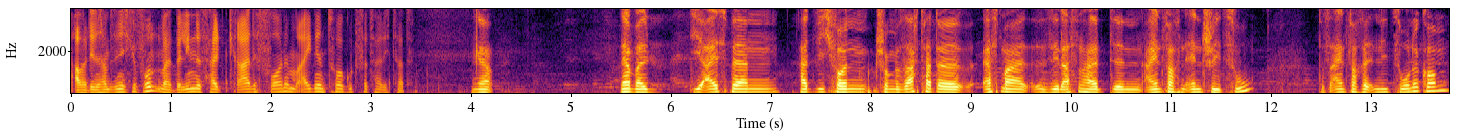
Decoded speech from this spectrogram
Aber den haben sie nicht gefunden, weil Berlin das halt gerade vor dem eigenen Tor gut verteidigt hat. Ja. Ja, weil die Eisbären halt, wie ich vorhin schon gesagt hatte, erstmal, sie lassen halt den einfachen Entry zu, das einfache in die Zone kommen,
